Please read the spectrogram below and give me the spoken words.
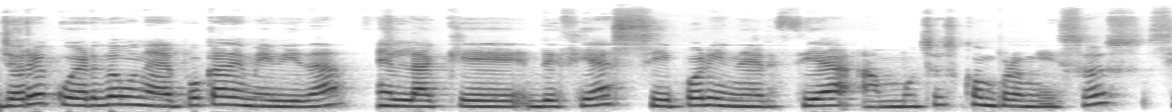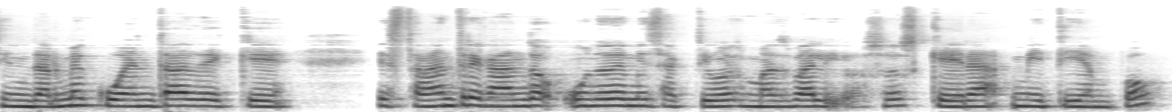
Yo recuerdo una época de mi vida en la que decía sí por inercia a muchos compromisos sin darme cuenta de que estaba entregando uno de mis activos más valiosos, que era mi tiempo.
